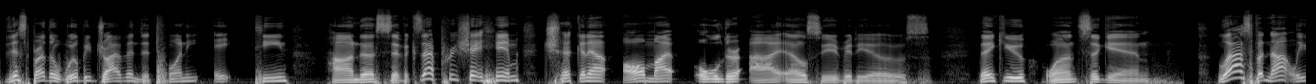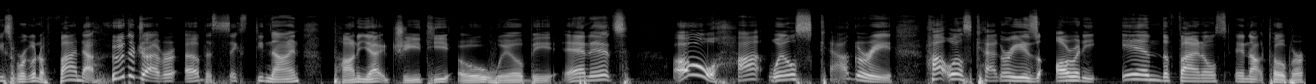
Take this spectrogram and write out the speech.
this brother will be driving the 2018 Honda Civic. Cause I appreciate him checking out all my older ILC videos. Thank you once again. Last but not least, we're going to find out who the driver of the 69 Pontiac GTO will be. And it's, oh, Hot Wheels Calgary. Hot Wheels Calgary is already in the finals in October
